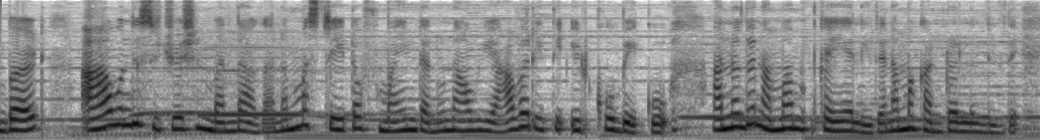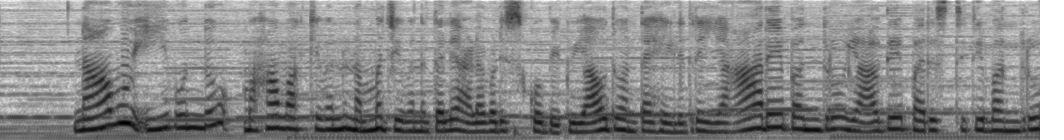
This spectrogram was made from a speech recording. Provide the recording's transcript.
ಬಟ್ ಆ ಒಂದು ಸಿಚುವೇಶನ್ ಬಂದಾಗ ನಮ್ಮ ಸ್ಟೇಟ್ ಆಫ್ ಮೈಂಡನ್ನು ನಾವು ಯಾವ ರೀತಿ ಇಟ್ಕೋಬೇಕು ಅನ್ನೋದು ನಮ್ಮ ಕೈಯಲ್ಲಿದೆ ನಮ್ಮ ಕಂಟ್ರೋಲಲ್ಲಿದೆ ನಾವು ಈ ಒಂದು ಮಹಾವಾಕ್ಯವನ್ನು ನಮ್ಮ ಜೀವನದಲ್ಲಿ ಅಳವಡಿಸ್ಕೋಬೇಕು. ಯಾವುದು ಅಂತ ಹೇಳಿದರೆ, ಯಾರೇ ಬಂದರೂ, ಯಾವುದೇ ಪರಿಸ್ಥಿತಿ ಬಂದರೂ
